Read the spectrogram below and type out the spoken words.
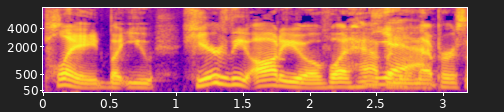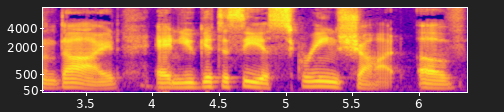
played, but you hear the audio of what happened when that person died, and you get to see a screenshot of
